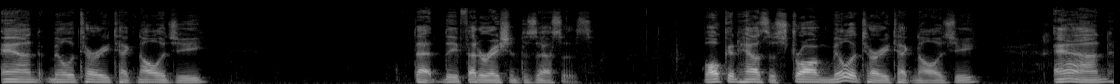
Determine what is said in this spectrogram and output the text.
and military technology that the Federation possesses. Vulcan has a strong military technology and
